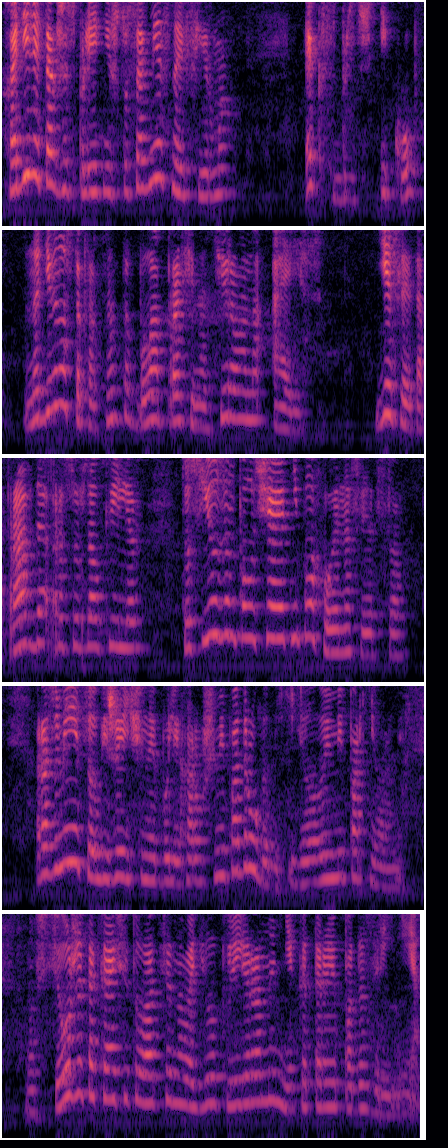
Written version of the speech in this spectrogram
Ходили также сплетни, что совместная фирма Эксбридж и Коп на 90% была профинансирована Айрис. Если это правда, рассуждал Квиллер, то Сьюзан получает неплохое наследство. Разумеется, обе женщины были хорошими подругами и деловыми партнерами, но все же такая ситуация наводила Квиллера на некоторые подозрения.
